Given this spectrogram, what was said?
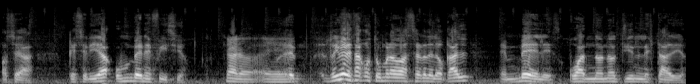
o sea, que sería un beneficio. Claro, eh, Eh, River está acostumbrado a hacer de local en Vélez cuando no tiene el estadio.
